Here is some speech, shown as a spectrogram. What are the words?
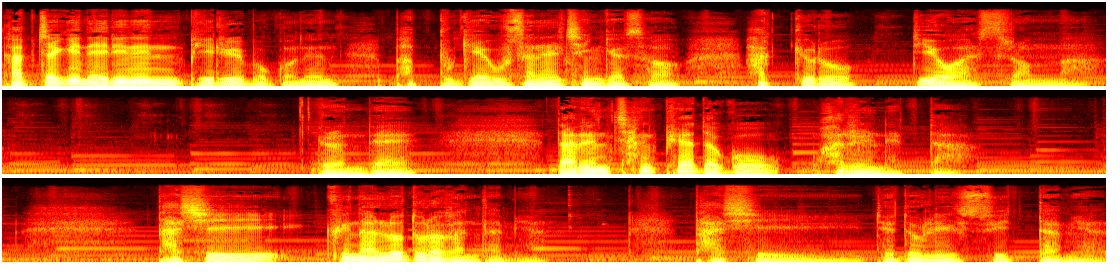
갑자기 내리는 비를 보고는 바쁘게 우산을 챙겨서 학교로 뛰어왔을 엄마. 그런데 딸은 창피하다고 화를 냈다. 다시 그날로 돌아간다면, 다시 되돌릴 수 있다면.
